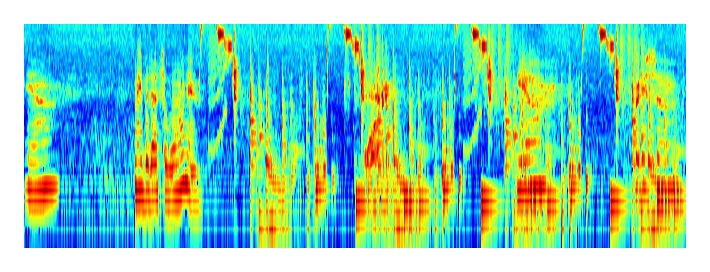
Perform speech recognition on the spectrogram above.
Yeah. Maybe that's a warning. Warning. Yeah. Pretty soon,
